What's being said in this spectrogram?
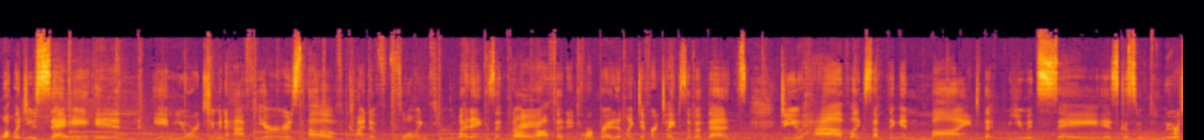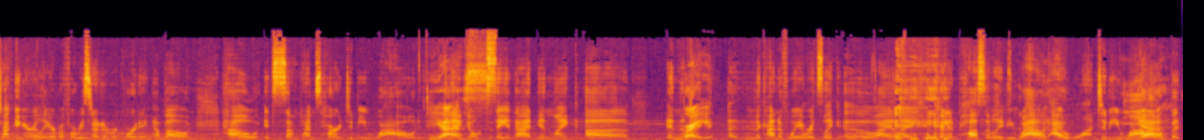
what would you say in in your two and a half years of kind of flowing through weddings and Right. nonprofit and corporate and like different types of events? Do you have like something in mind that you would say is because we were talking earlier before we started recording about how it's sometimes hard to be wowed. And I don't say that in like uh in the, Right. like, in the kind of way where it's like, oh, I like couldn't possibly be wowed. I want to be wowed, Yeah. but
